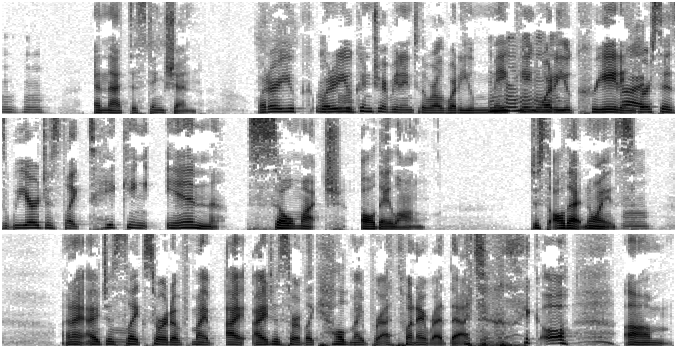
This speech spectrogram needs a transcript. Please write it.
Mm-hmm. And that distinction. What are you what mm-hmm. are you mm-hmm. contributing to the world? What are you making? What are you creating? Right. Versus we are just like taking in so much all day long. Just all that noise. Mm-hmm. And I, I just like sort of my I, I just sort of like held my breath when I read that. like, oh um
